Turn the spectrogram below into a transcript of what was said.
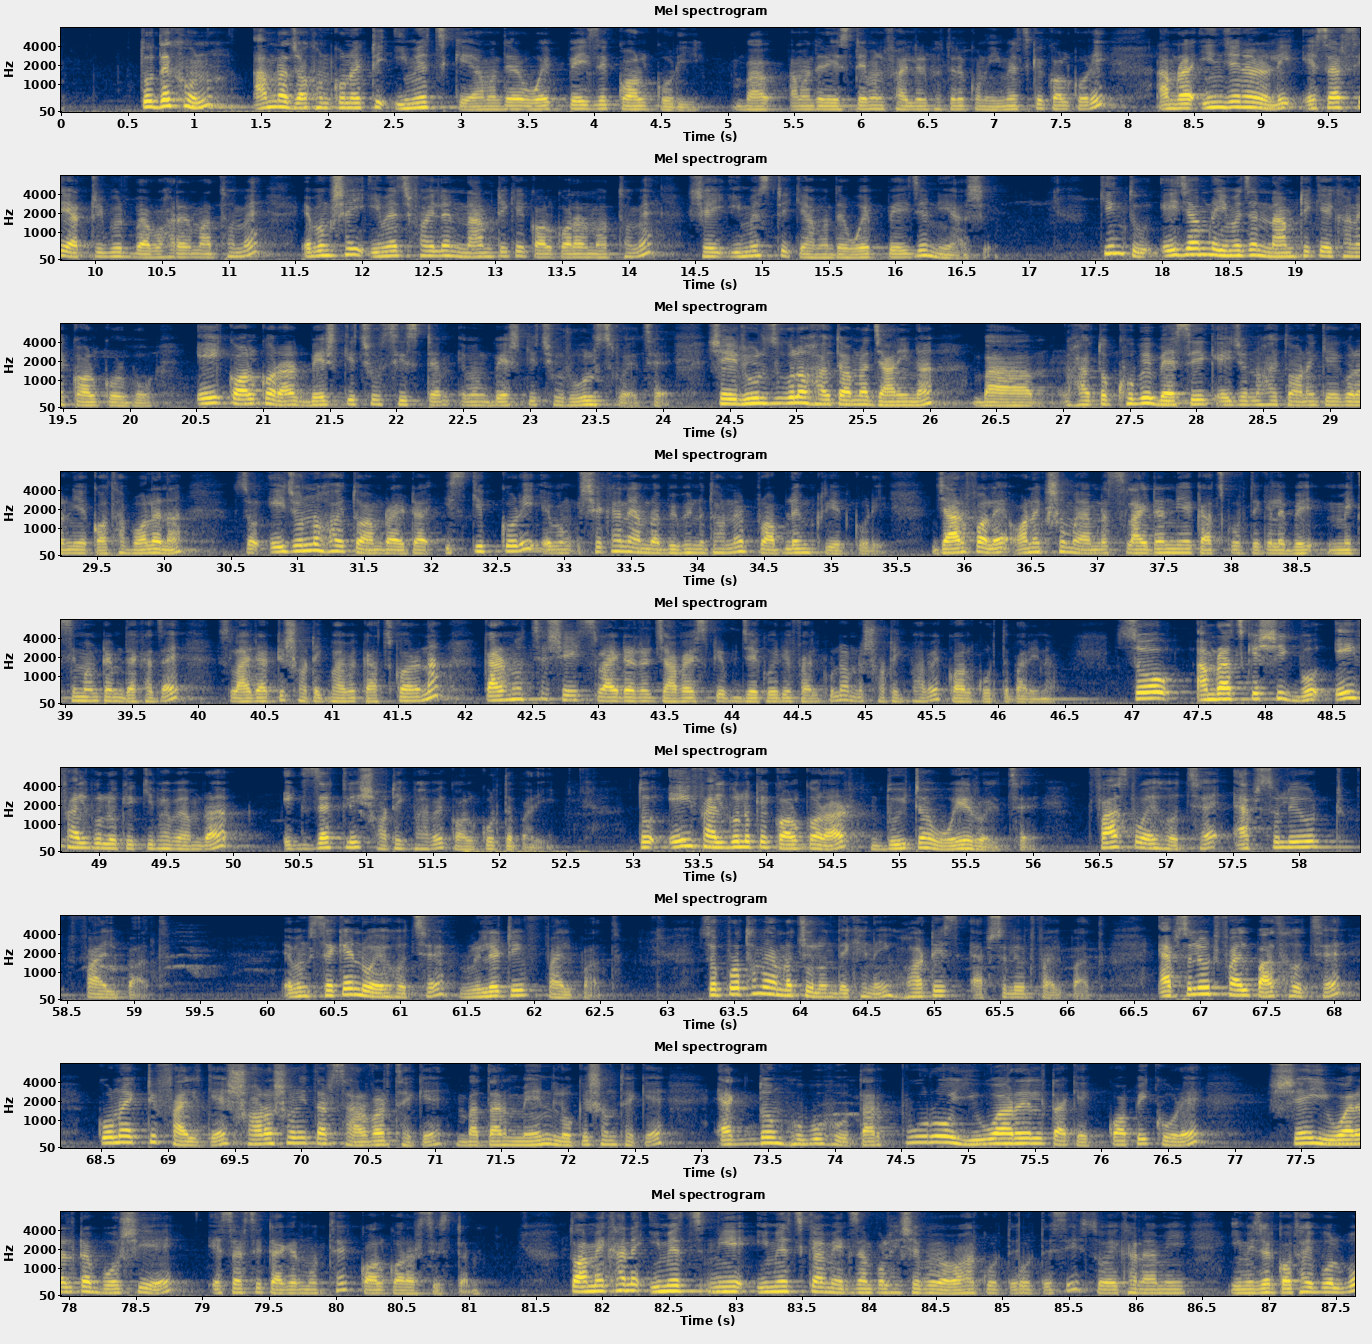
তো দেখুন, আমরা যখন কোনো একটি ইমেজকে আমাদের ওয়েব পেজে কল করি বা আমাদের এসটিএমএল ফাইলের ভেতরে কোনো ইমেজকে কল করি, আমরা ইন জেনারেলি এসআরসি অ্যাট্রিবিউট ব্যবহারের মাধ্যমে এবং সেই ইমেজ ফাইলের নামটিকে কল করার মাধ্যমে সেই ইমেজটিকে আমাদের ওয়েব পেজে নিয়ে আসি। কিন্তু এই যে আমরা ইমেজের নামটিকে এখানে কল করব, এই কল করার বেশ কিছু সিস্টেম এবং বেশ কিছু রুলস রয়েছে। সেই রুলসগুলো হয়তো আমরা জানি না বা হয়তো খুবই বেসিক এই জন্য হয়তো অনেকে এগুলো নিয়ে কথা বলে না। সো এই জন্য হয়তো আমরা এটা স্কিপ করি এবং সেখানে আমরা বিভিন্ন ধরনের প্রবলেম ক্রিয়েট করি। যার ফলে অনেক সময় আমরা স্লাইডার নিয়ে কাজ করতে গেলে ম্যাক্সিমাম টাইম দেখা যায় স্লাইডারটি সঠিকভাবে কাজ করে না। কারণ হচ্ছে সেই স্লাইডারের জাভা স্ক্রিপ্ট যে কোয়েরি ফাইলগুলো আমরা সঠিকভাবে কল করতে পারি না। সো আমরা আজকে শিখব এই ফাইলগুলোকে কীভাবে আমরা এক্স্যাক্টলি সঠিকভাবে কল করতে পারি। তো এই ফাইলগুলোকে কল করার দুইটা ওয়ে রয়েছে। ফার্স্ট ওয়ে হচ্ছে অ্যাবসোলিউট ফাইল পাথ এবং সেকেন্ড ওয়ে হচ্ছে রিলেটিভ ফাইল পাথ সো প্রথমে আমরা চলুন দেখে নেই what is absolute file path absolute file path হচ্ছে কোনো একটি ফাইলকে সরাসরি তার সার্ভার থেকে বা তার মেন লোকেশন থেকে একদম হুবহু তার পুরো ইউআরএলটাকে কপি করে সেই ইউআরএলটা বসিয়ে এসআরসি ট্যাগের মধ্যে কল করার সিস্টেম তো আমি এখানে ইমেজ নিয়ে ইমেজকে আমি এক্সাম্পল হিসেবে ব্যবহার করতে, করতেছি। সো এখানে আমি ইমেজের কথাই বলব।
